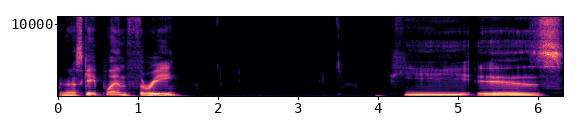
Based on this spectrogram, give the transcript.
And then Escape Plan Three. He is.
